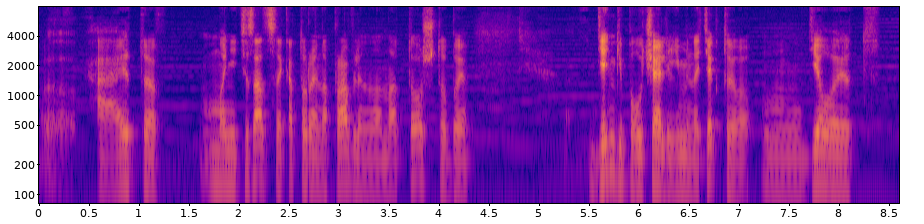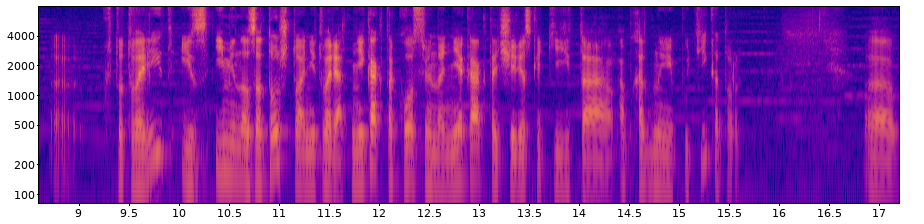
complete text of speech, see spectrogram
э, а это монетизация, которая направлена на то, чтобы деньги получали именно те, кто делает э, кто творит, из именно за то, что они творят. Не как-то косвенно, не как-то через какие-то обходные пути, которых э,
